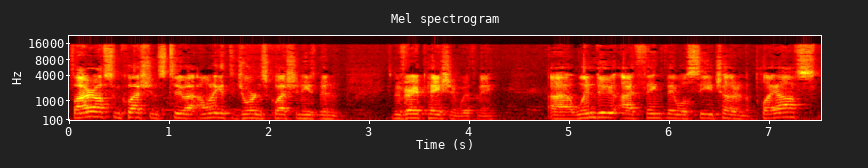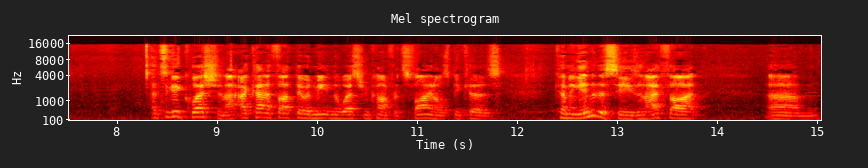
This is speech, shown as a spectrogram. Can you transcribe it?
fire off some questions too. I, I want to get to Jordan's question. He's been he's been very patient with me. Uh, when do I think they will see each other in the playoffs? That's a good question. I, I kind of thought they would meet in the Western Conference Finals because coming into the season, I thought um,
